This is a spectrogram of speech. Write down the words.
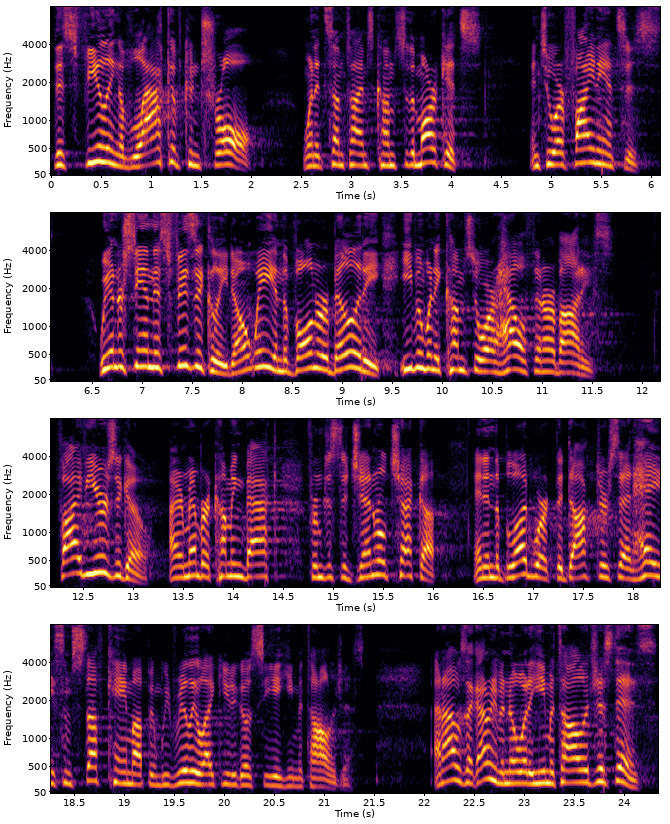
this feeling of lack of control when it sometimes comes to the markets and to our finances. We understand this physically, don't we? And the vulnerability, even when it comes to our health and our bodies. Five years ago, I remember coming back from just a general checkup and in the blood work, the doctor said, Hey, some stuff came up and we'd really like you to go see a hematologist. And I was like, I don't even know what a hematologist is.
